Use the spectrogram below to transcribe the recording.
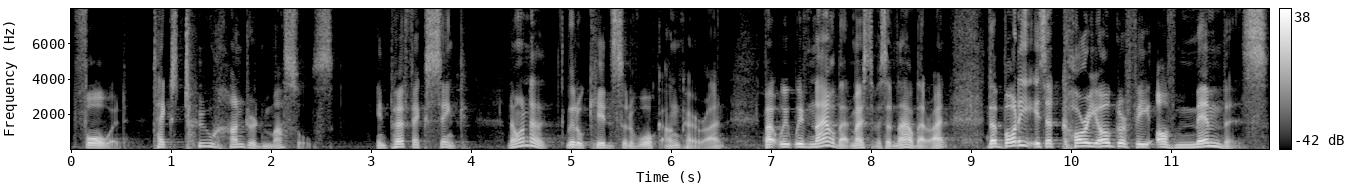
forward takes 200 muscles in perfect sync. No wonder little kids sort of walk unco, right? But we, have nailed that. Most of us have nailed that, right? The body is a choreography of members.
